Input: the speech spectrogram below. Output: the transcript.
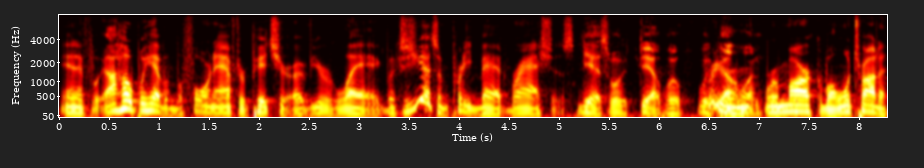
And if we, I hope we have a before and after picture of your leg because you had some pretty bad rashes. yes. Well. Yeah. Well, we've Pretty got rem- one. remarkable. And we'll try to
